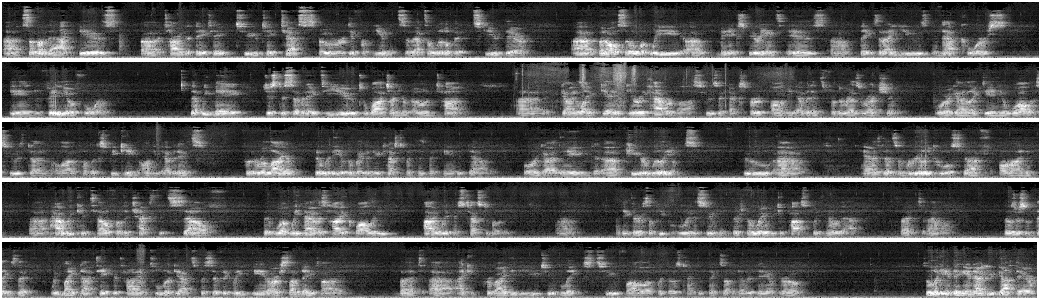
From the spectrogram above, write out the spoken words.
uh, some of that is uh, time that they take to take tests over different units, so that's a little bit skewed there. Uh, but also, what we uh, may experience is uh, things that I use in that course in video form that we may just disseminate to you to watch on your own time. Uh, a guy like Gary Habermas, who's an expert on the evidence for the resurrection, or a guy like Daniel Wallace, who has done a lot of public speaking on the evidence for the reliability of the way the New Testament has been handed down, or a guy named uh, Peter Williams, who uh, has done some really cool stuff on uh, how we can tell from the text itself that what we have is high quality eyewitness testimony. Uh, I think there are some people who would assume that there's no way we could possibly know that, but uh, those are some things that we might not take the time to look at specifically in our Sunday time, but uh, I can provide you the YouTube links to follow up with those kinds of things on another day on your own. So, looking at the handout you've got there,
